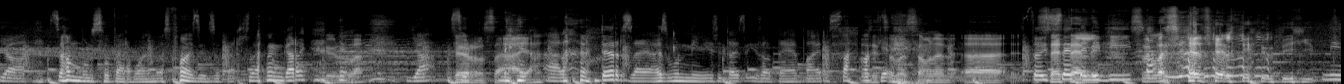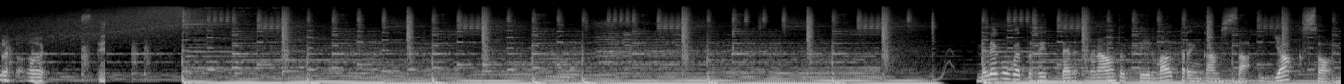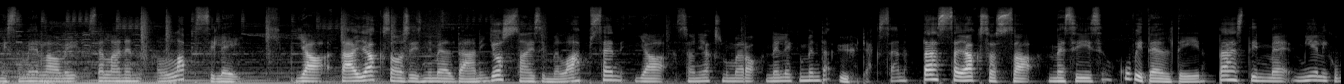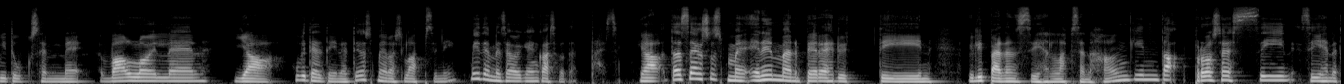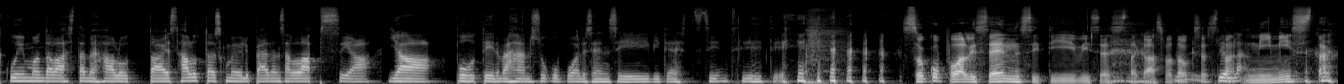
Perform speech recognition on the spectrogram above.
Joo, se on mun supervoimaus, mä olisin supersankari. Kyllä. Ja Törsääjä. Sit, älä, törsääjä olisi mun nimi, sit olisi iso T-paidassa. Ja sit sulla olisi semmonen äh, Toi seteliviitta. Sulla olisi seteliviitta. niin on. Neljä kuukautta sitten me nauhoitettiin Valtterin kanssa jakso, missä meillä oli sellainen lapsileikki. Ja tämä jakso on siis nimeltään Jos saisimme lapsen, ja se on jakso numero 49. Tässä jaksossa me siis kuviteltiin, päästimme mielikuvituksemme valloilleen, ja kuviteltiin, että jos meillä olisi lapsi, niin miten me se oikein kasvatettaisiin. Ja tässä jaksossa me enemmän perehdyttiin ylipäätään siihen lapsen hankintaprosessiin, siihen, että kuinka monta lasta me haluttaisiin, haluttaisiko me ylipäätänsä lapsia, ja puhuttiin vähän. Sukupuolisensitiivisestä kasvatuksesta, Kyllä. nimistä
